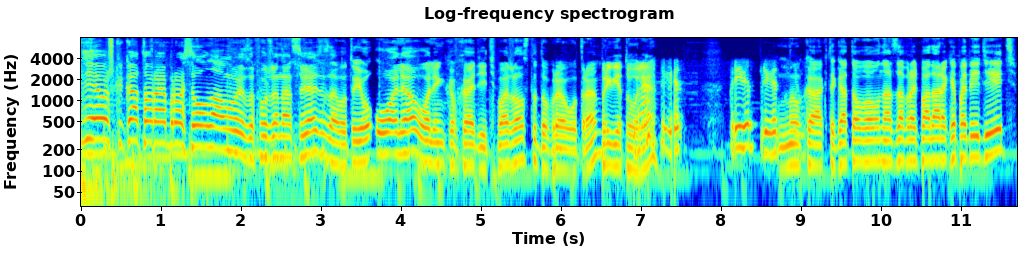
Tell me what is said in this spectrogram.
Девушка, которая бросила нам вызов, уже на связи. Зовут ее Оля. Оленька, входите, пожалуйста. Доброе утро. Привет, Оля. Привет. Привет, привет. Ну как, ты готова у нас забрать подарок и победить?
